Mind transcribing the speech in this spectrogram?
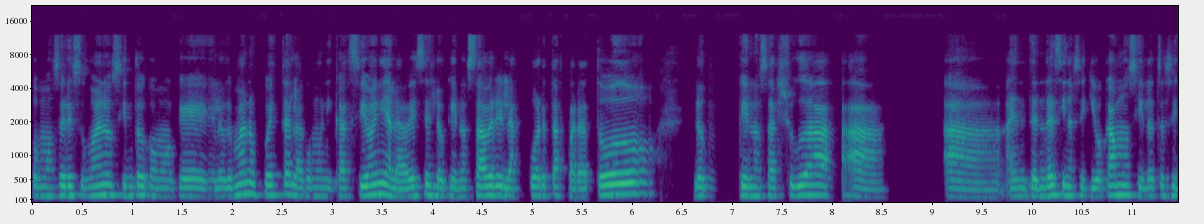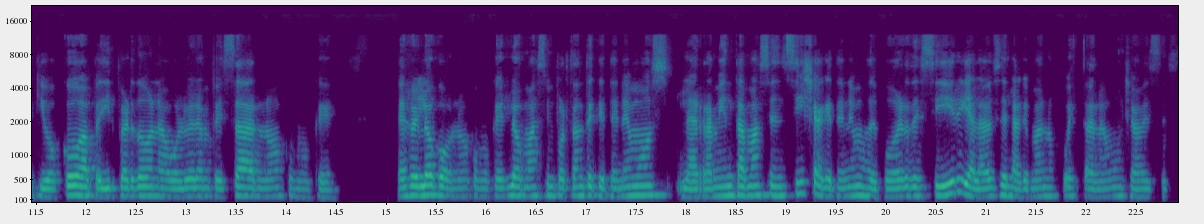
como seres humanos, siento como que lo que más nos cuesta es la comunicación y a la vez es lo que nos abre las puertas para todo, lo que nos ayuda a, a, entender si nos equivocamos, si el otro se equivocó, a pedir perdón, a volver a empezar, ¿no? Como que es re loco, ¿no? Como que es lo más importante que tenemos, la herramienta más sencilla que tenemos de poder decir y a la vez es la que más nos cuesta, ¿no? Muchas veces.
